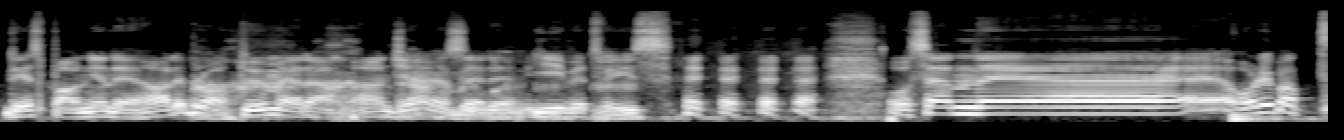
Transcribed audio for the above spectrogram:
det är Spanien det. Ja, det är bra ja. att du är med där. Angers ja, är det, givetvis. Mm. och sen eh, har det varit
